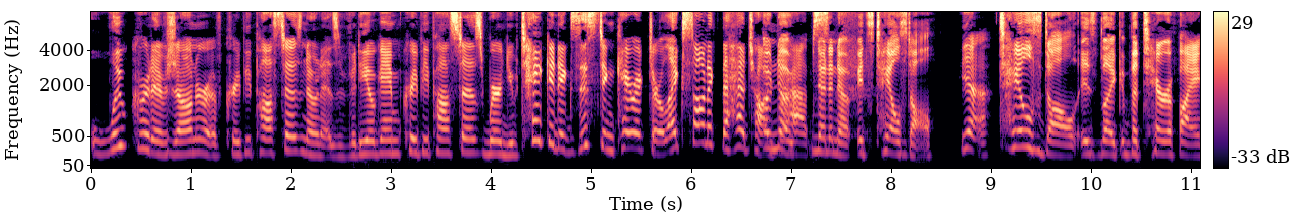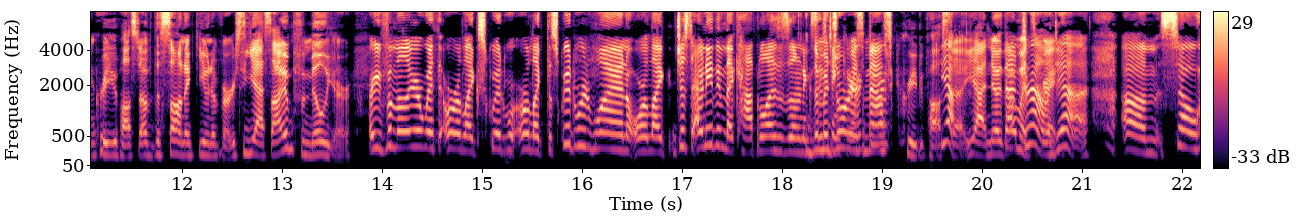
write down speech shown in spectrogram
lucrative genre of creepypastas known as video game creepypastas, where you take an existing character like Sonic the Hedgehog, Oh no, perhaps? no, no, no. It's Tails doll. Yeah. Tails doll is like the terrifying creepypasta of the Sonic universe. Yes, I am familiar. Are you familiar with, or like Squidward, or like the Squidward one, or like just anything that capitalizes on an The existing Majora's character? Mask creepypasta. Yeah, no, that, That one's drowned, great. yeah. Um, so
